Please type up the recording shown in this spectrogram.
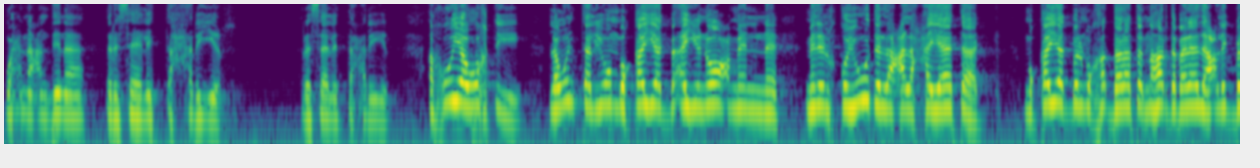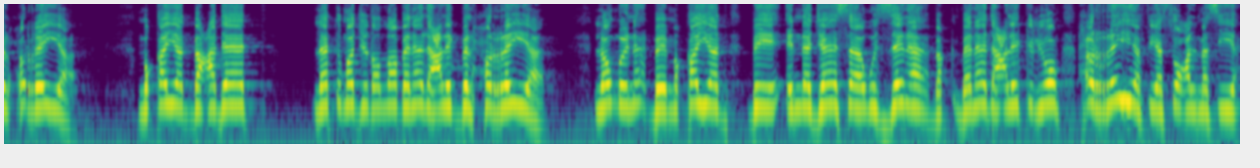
وإحنا عندنا رسالة تحرير. رسالة تحرير. أخويا وأختي لو أنت اليوم مقيد بأي نوع من من القيود اللي على حياتك مقيد بالمخدرات النهارده بنادي عليك بالحرية. مقيد بعادات لا تمجد الله بنادى عليك بالحرية. لو مقيد بالنجاسة والزنا بنادى عليك اليوم حرية في يسوع المسيح.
